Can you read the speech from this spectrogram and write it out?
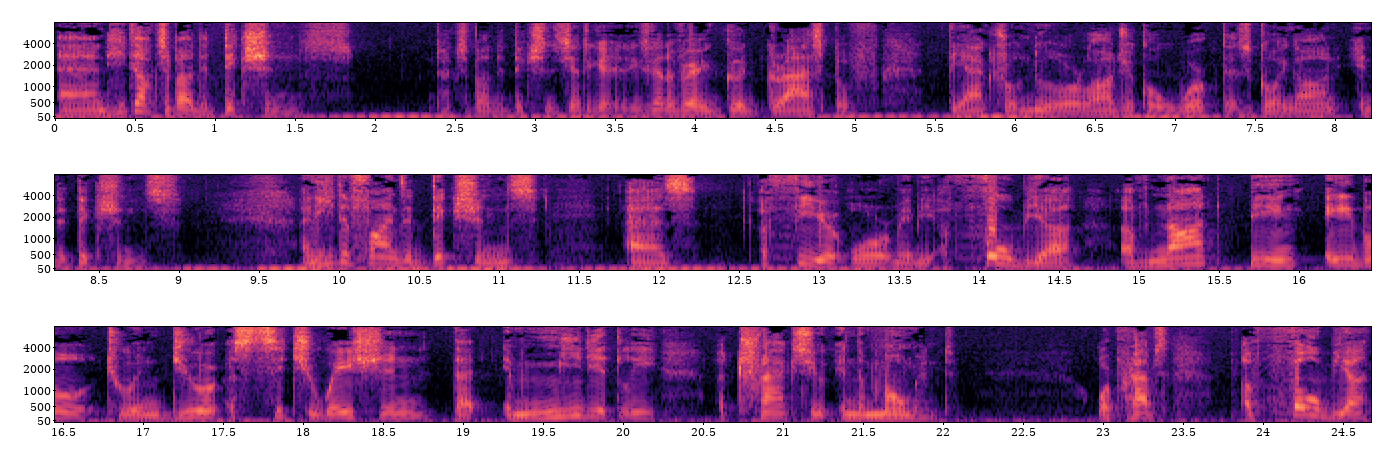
And he talks about addictions. Talks about addictions. he's got a very good grasp of the actual neurological work that's going on in addictions. And he defines addictions as a fear or maybe a phobia of not being able to endure a situation that immediately attracts you in the moment. Or perhaps a phobia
